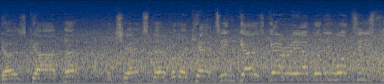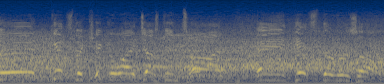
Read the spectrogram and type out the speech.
Goes Gardner. A chance now for the Cats. In goes Gary Ablett. He wants his third. Gets the kick away just in time and gets the result.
